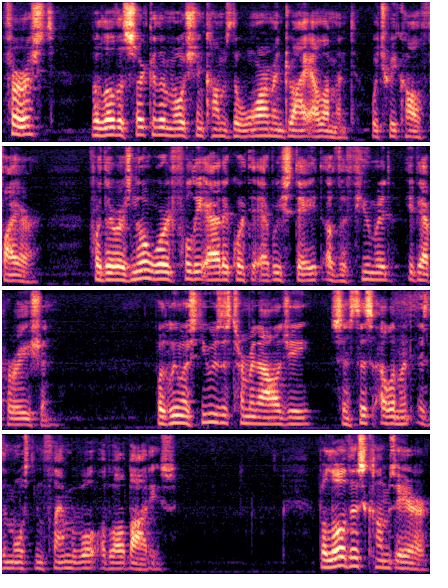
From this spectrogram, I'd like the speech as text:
First, Below the circular motion comes the warm and dry element, which we call fire, for there is no word fully adequate to every state of the fumid evaporation. But we must use this terminology since this element is the most inflammable of all bodies. Below this comes air.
